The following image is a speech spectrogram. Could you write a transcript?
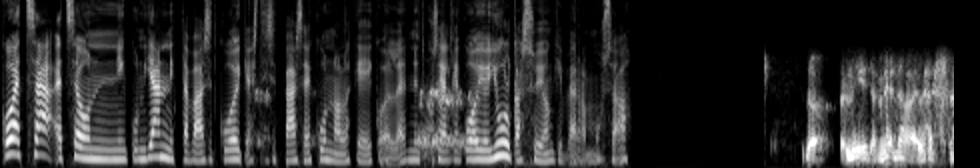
koet sä, että se on niin kuin jännittävää sit, kun oikeasti sit pääsee kunnolla keikoille, nyt kun sen jälkeen, kun on jo julkaissut jonkin verran musaa? No niitä venaillessa,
